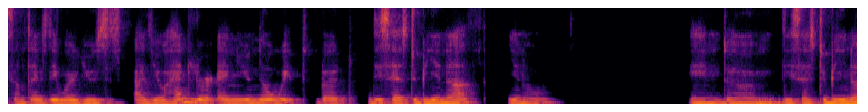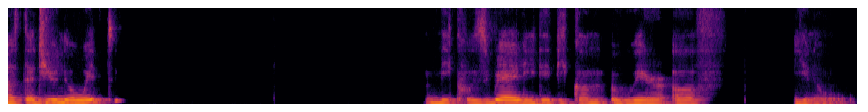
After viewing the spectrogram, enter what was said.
sometimes they were used as your handler and you know it but this has to be enough you know? And um, this has to be enough that you know it. Because rarely they become aware of you know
